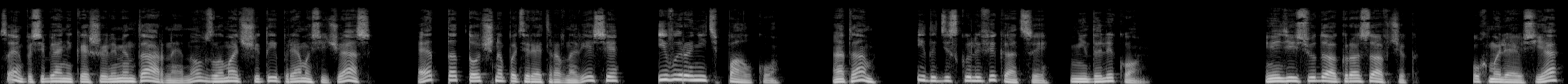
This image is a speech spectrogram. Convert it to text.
Сами по себе они, конечно, элементарные, но взломать щиты прямо сейчас — это точно потерять равновесие и выронить палку. А там и до дисквалификации недалеко. «Иди сюда, красавчик!» — ухмыляюсь я,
